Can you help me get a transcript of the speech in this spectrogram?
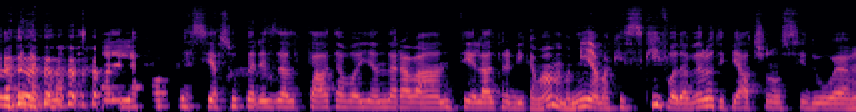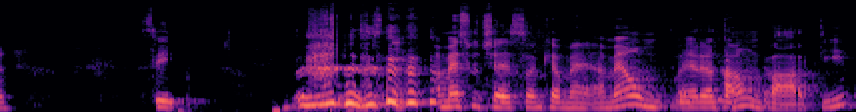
capita che una persona nella coppia sia super esaltata, voglia andare avanti e l'altra dica mamma mia, ma che schifo, davvero ti piacciono sti due? Sì. Sì, a me è successo anche a me. A me un- in realtà a un party,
